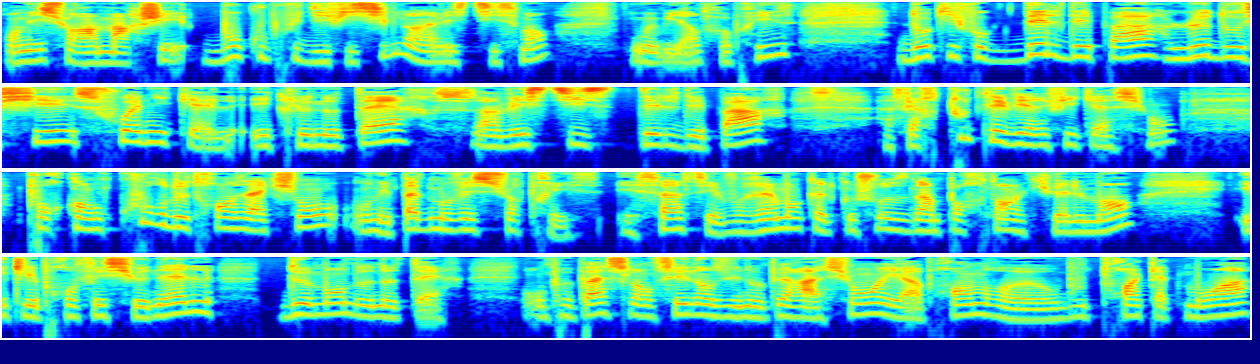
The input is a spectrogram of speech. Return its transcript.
On est sur un marché beaucoup plus difficile dans l'investissement immobilier d'entreprise. Donc il faut que dès le départ, le dossier soit nickel et que le notaire investisse dès le départ à faire toutes les vérifications pour qu'en cours de transaction, on n'ait pas de mauvaise surprise. Et ça, c'est vraiment quelque chose d'important actuellement et que les professionnels demandent au notaire. On ne peut pas se lancer dans une opération et apprendre euh, au bout de 3-4 mois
